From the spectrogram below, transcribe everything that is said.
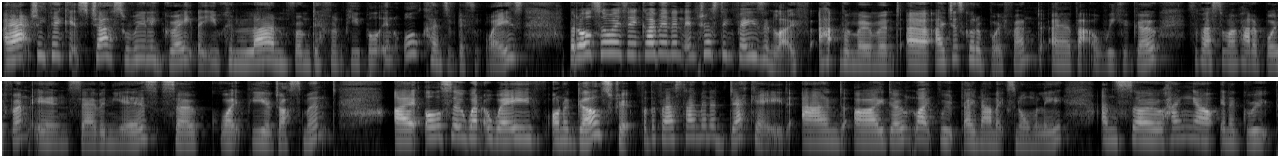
I actually think it's just really great that you can learn from different people in all kinds of different ways. But also, I think I'm in an interesting phase in life at the moment. Uh, I just got a boyfriend uh, about a week ago. It's the first time I've had a boyfriend in seven years, so quite the adjustment. I also went away on a girls' trip for the first time in a decade, and I don't like group dynamics normally, and so hanging out in a group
